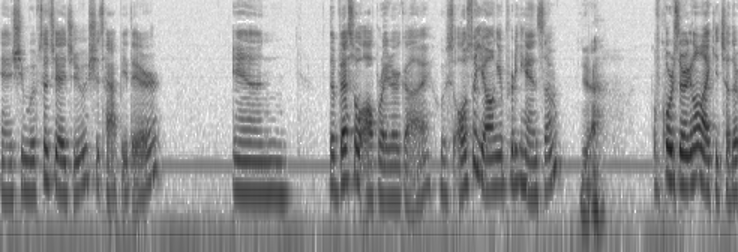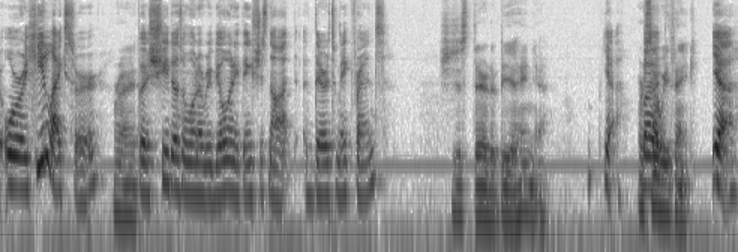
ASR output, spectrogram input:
And she moved to Jeju. She's happy there. And the vessel operator guy, who's also young and pretty handsome, Yeah, of course they're gonna like each other or he likes her right. but she doesn't want to reveal anything she's not there to make friends She's just there to be a haenyeo, yeah or but, so we think. yeah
